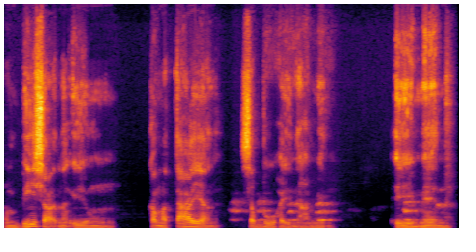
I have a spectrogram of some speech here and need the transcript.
ang bisa ng iyong kamatayan sa buhay namin. Amen.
